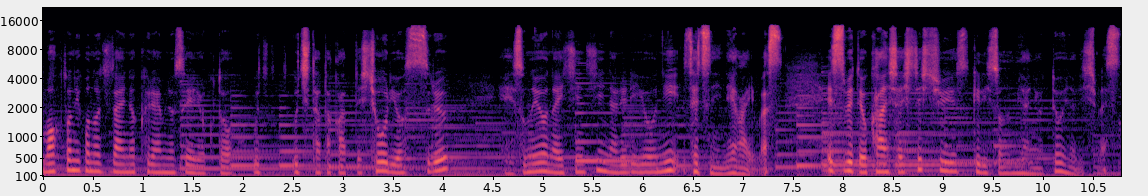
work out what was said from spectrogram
誠にこの時代の暗闇の勢力と打ち戦って勝利をするそのような一日になれるように切に願います。すべてを感謝して主イエスキリストの皆によってお祈りします。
